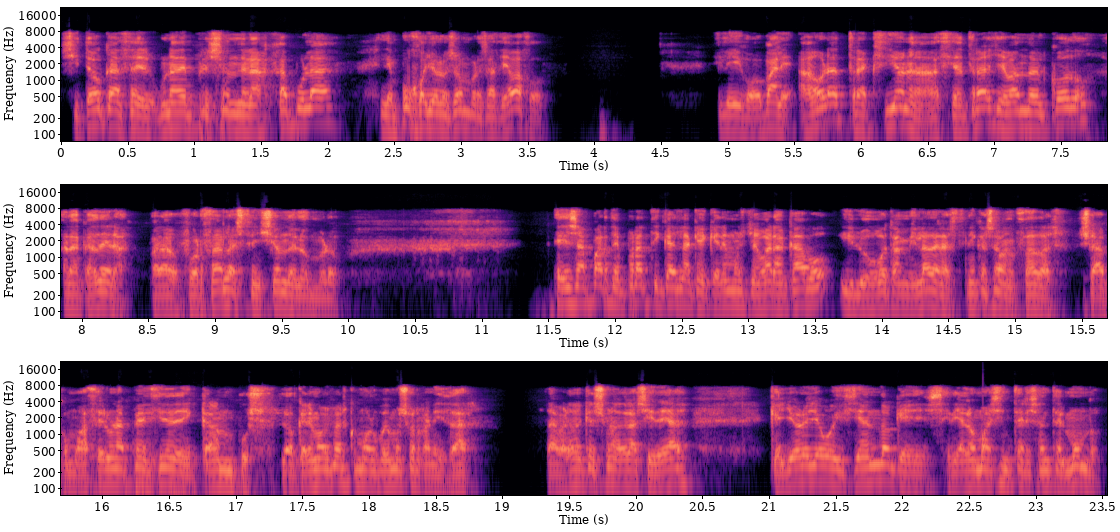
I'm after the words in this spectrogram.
si tengo que hacer una depresión de la escápula, le empujo yo los hombros hacia abajo. Y le digo, vale, ahora tracciona hacia atrás llevando el codo a la cadera para forzar la extensión del hombro. Esa parte práctica es la que queremos llevar a cabo y luego también la de las técnicas avanzadas. O sea, como hacer una especie de campus. Lo queremos ver cómo lo podemos organizar. La verdad que es una de las ideas que yo le llevo diciendo que sería lo más interesante del mundo.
